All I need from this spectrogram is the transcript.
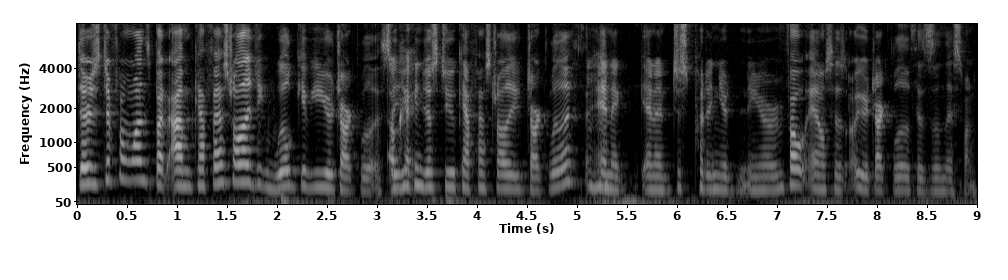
there's different ones but um cafe astrology will give you your dark lilith so you can just do cafe astrology dark lilith and it and it just put in your your info and it says oh your dark lilith is in this one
